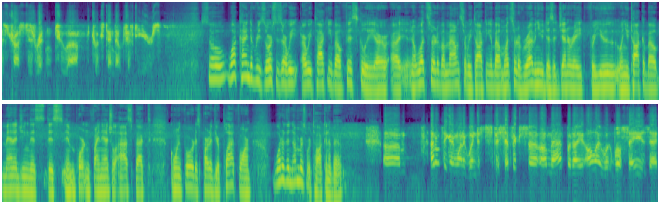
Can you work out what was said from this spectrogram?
this trust is written to uh, to extend out 50 years. So, what kind of resources are we are we talking about fiscally? Or uh, you know, what sort of amounts are we talking about? And what sort of revenue does it generate for you when you talk about managing this this important financial aspect going forward as part of your platform? What are the numbers we're talking about? Um, I don't think I want to go into specifics uh, on that, but I all I w- will say is that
